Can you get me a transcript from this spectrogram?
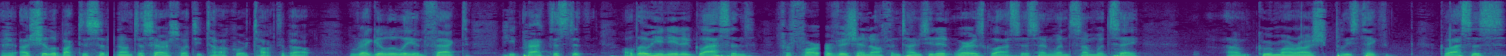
uh, Srila Bhaktisiddhanta Saraswati Thakur talked about regularly. In fact, he practiced it, although he needed glasses for far vision, oftentimes he didn't wear his glasses. And when some would say, um, Guru Maharaj, please take glasses,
